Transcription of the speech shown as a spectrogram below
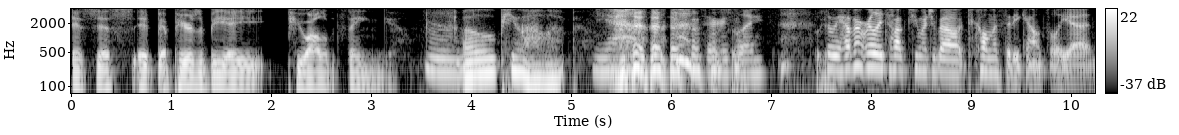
it's just, it appears to be a Puyallup thing. Oh, Puyallup. Yeah. Seriously. So we haven't really talked too much about Tacoma City Council yet.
